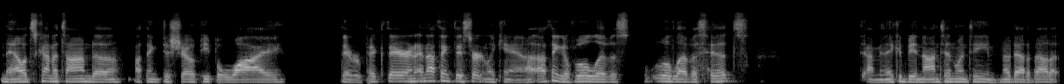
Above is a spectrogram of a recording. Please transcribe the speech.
now it's kind of time to, I think, to show people why they were picked there, and, and I think they certainly can. I, I think if Will Levis Will Levis hits, I mean, they could be a non-10 win team, no doubt about it.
